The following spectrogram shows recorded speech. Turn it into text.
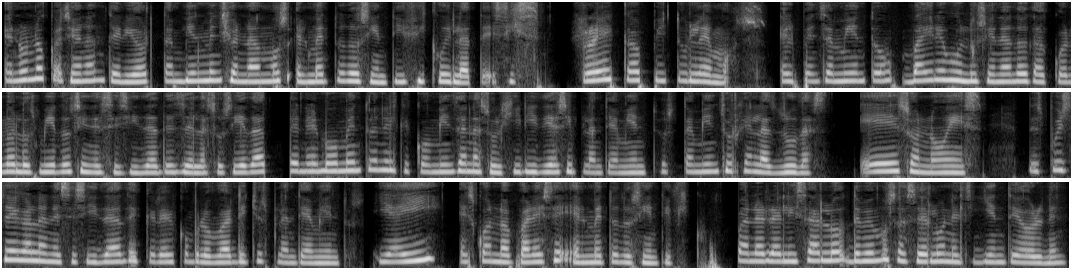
En una ocasión anterior también mencionamos el método científico y la tesis. Recapitulemos. El pensamiento va a ir evolucionando de acuerdo a los miedos y necesidades de la sociedad. En el momento en el que comienzan a surgir ideas y planteamientos, también surgen las dudas. ¿Es o no es? Después llega la necesidad de querer comprobar dichos planteamientos, y ahí es cuando aparece el método científico. Para realizarlo debemos hacerlo en el siguiente orden.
